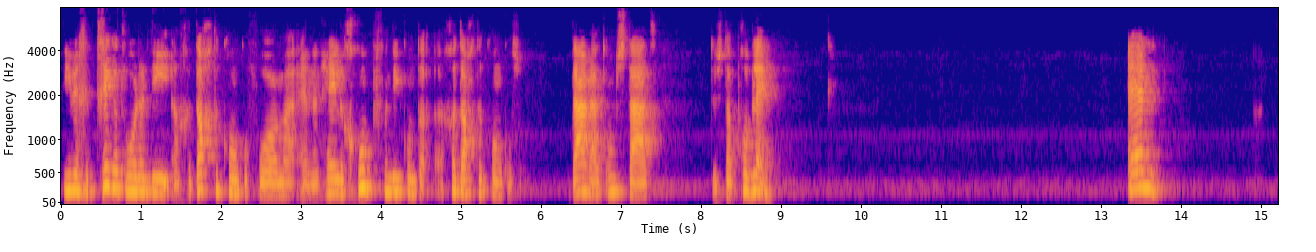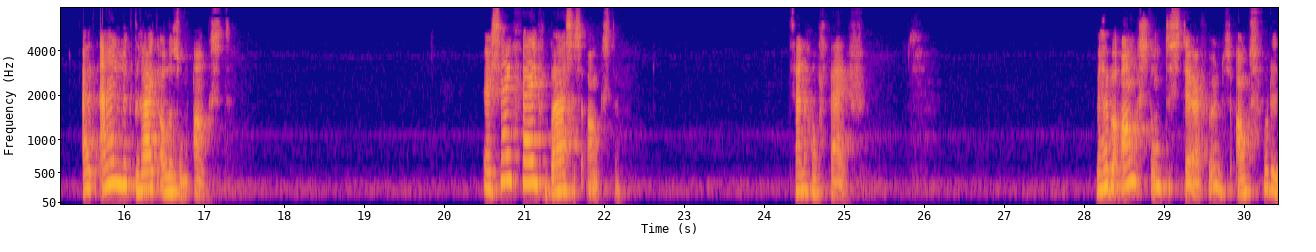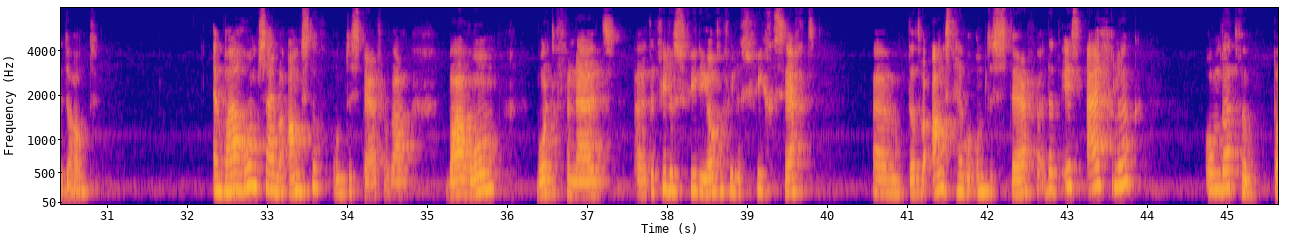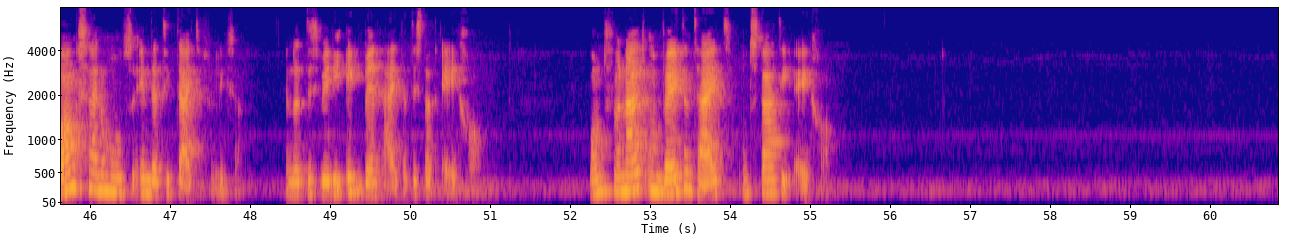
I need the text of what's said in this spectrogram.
die weer getriggerd worden, die een gedachtenkronkel vormen. En een hele groep van die gedachtenkronkels daaruit ontstaat. Dus dat probleem. En uiteindelijk draait alles om angst. Er zijn vijf basisangsten. Het zijn er gewoon vijf. We hebben angst om te sterven, dus angst voor de dood. En waarom zijn we angstig om te sterven? Waar, waarom wordt er vanuit uh, de filosofie, de yoga-filosofie gezegd Ehm, dat we angst hebben om te sterven, dat is eigenlijk omdat we bang zijn om onze identiteit te verliezen. En dat is weer die ik-benheid, dat is dat ego. Want vanuit onwetendheid ontstaat die ego.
